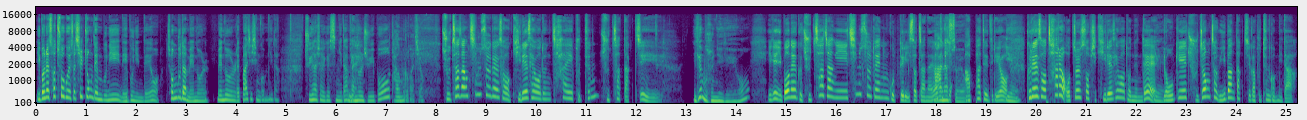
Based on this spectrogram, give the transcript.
이번에 서초구에서 실종된 분이 네 분인데요. 전부 다 맨홀, 맨홀에 빠지신 겁니다. 주의하셔야겠습니다. 네. 맨홀주의보 다음으로 가죠. 주차장 침수돼서 길에 세워둔 차에 붙은 주차 딱지. 이게 무슨 얘기예요? 이게 이번에 그 주차장이 침수된 곳들이 있었잖아요. 많았어요. 아파트들이요. 예. 그래서 차를 어쩔 수 없이 길에 세워뒀는데 예. 여기에 주정차 위반 딱지가 붙은 겁니다.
